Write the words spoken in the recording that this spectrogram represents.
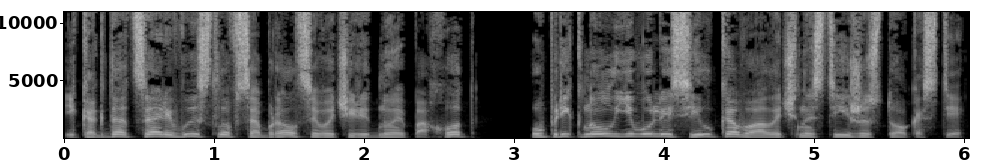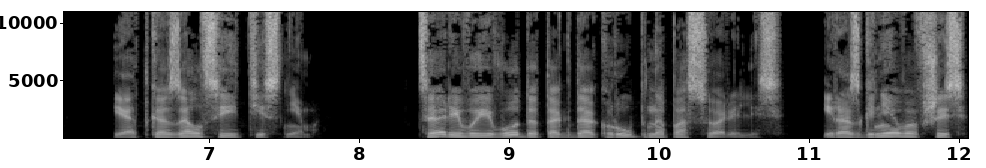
И когда царь Выслов собрался в очередной поход, упрекнул его лисил ковалочности и жестокости и отказался идти с ним. Царь и воевода тогда крупно поссорились, и, разгневавшись,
